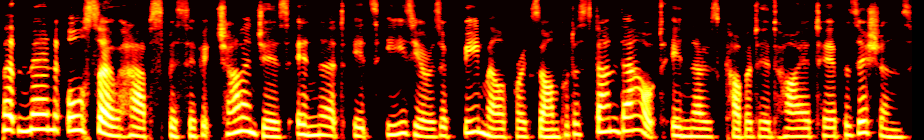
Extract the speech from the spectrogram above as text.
But men also have specific challenges in that it's easier as a female, for example, to stand out in those coveted higher tier positions.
